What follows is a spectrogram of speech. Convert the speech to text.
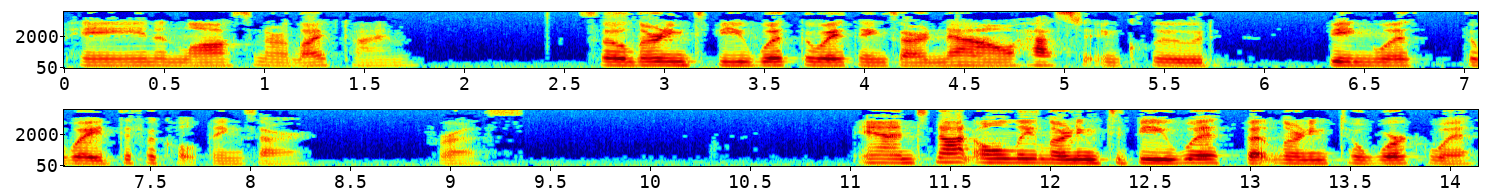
pain and loss in our lifetime. So learning to be with the way things are now has to include being with the way difficult things are for us. And not only learning to be with, but learning to work with.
